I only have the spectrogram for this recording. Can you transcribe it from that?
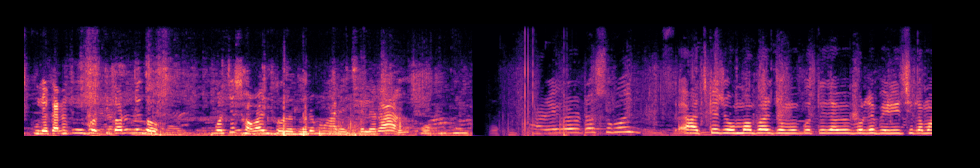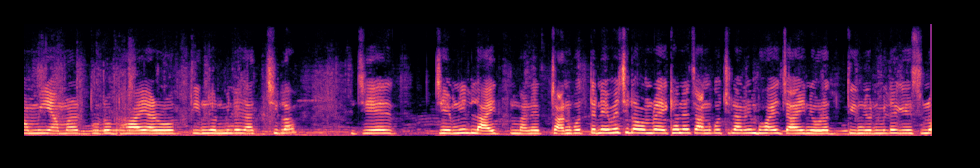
স্কুলে কেন তুমি ভর্তি করো নি গো? বলছে সবাই ধরে ধরে মারে ছেলেরা। সাড়ে এগারোটার সময় আজকে জম্মাবার জমা পড়তে যাবে বলে বেরিয়েছিলাম আমি আমার দুটো ভাই আর ওর তিনজন মিলে যাচ্ছিলাম। যে যেমনি লাইট মানে চান করতে নেমেছিলাম আমরা এখানে চান করছিলাম আমি ভয়ে যাইনি ওরা তিনজন মিলে গেছিল।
